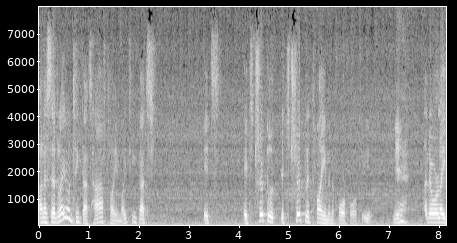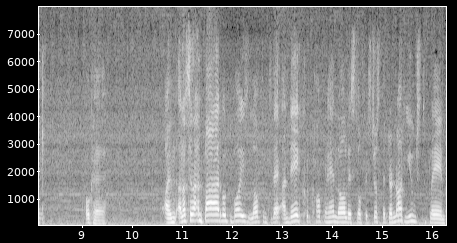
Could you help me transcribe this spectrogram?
And I said, but I don't think that's halftime. I think that's it's it's triple it's triplet time in a four four field. Yeah. And they were like, okay. And I'm not saying anything bad about the boys, love them today, and they could comprehend all this stuff. It's just that they're not used to playing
